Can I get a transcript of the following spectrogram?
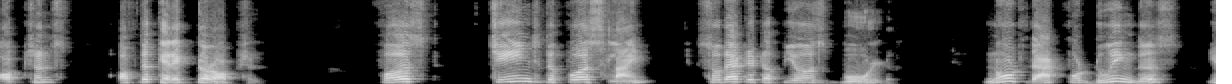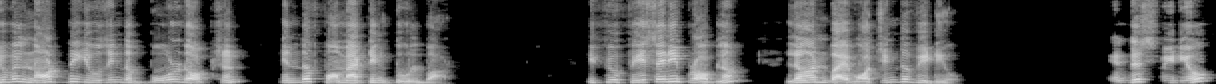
options of the character option. First, change the first line so that it appears bold. Note that for doing this, you will not be using the bold option in the formatting toolbar. If you face any problem, learn by watching the video. In this video,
